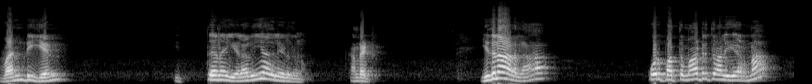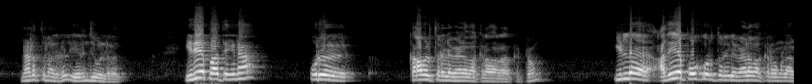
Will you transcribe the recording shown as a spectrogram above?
வண்டி எண் இத்தனை இளவையும் அதில் எழுதணும். கண்டக்டர் இதனால தான் ஒரு பத்து மாற்றுத்திறனாளி ஏறினா நடத்துனர்கள் எரிஞ்சு விடுறது இதே பார்த்தீங்கன்னா ஒரு காவல்துறையில் வேலை பார்க்குறவராக இருக்கட்டும் இல்லை அதே போக்குவரத்துறையில் வேலை பார்க்குறவங்களா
